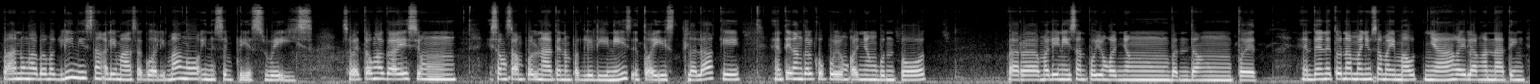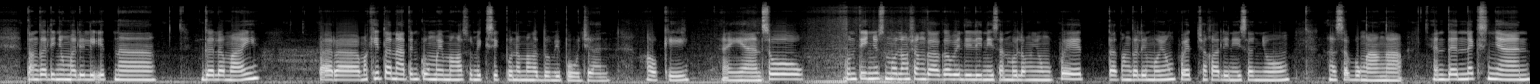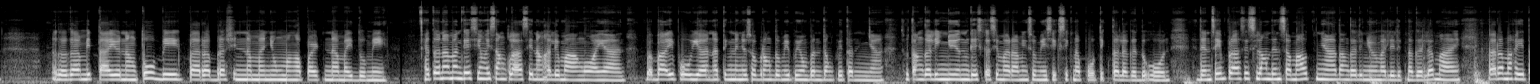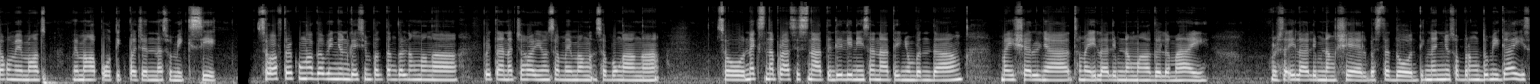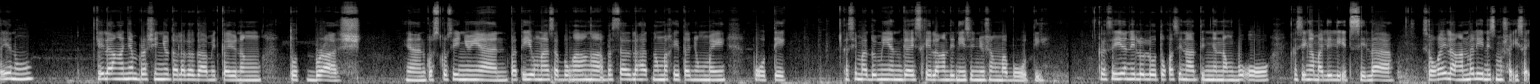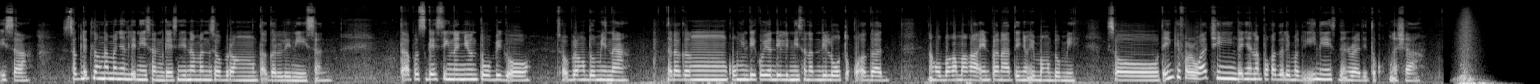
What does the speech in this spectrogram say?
paano nga ba maglinis ng alimasag o alimango in the simplest ways. So ito nga guys yung isang sample natin ng paglilinis. Ito ay lalaki and tinanggal ko po yung kanyang buntot para malinisan po yung kanyang bandang puwet. And then ito naman yung sa may mouth niya, kailangan nating tanggalin yung maliliit na galamay para makita natin kung may mga sumiksik po na mga dumi po dyan. Okay? Ayan. So, continuous mo lang siyang gagawin, lilinisan mo lang yung puwet, tatanggalin mo yung puwet, tsaka linisan yung nasa bunganga. And then next niyan, nagagamit tayo ng tubig para brushin naman yung mga part na may dumi. Ito naman guys yung isang klase ng alimango, ayan. Babae po yan at tingnan nyo sobrang dumi po yung bandang pitan niya. So tanggalin nyo yun guys kasi maraming sumisiksik na putik talaga doon. And then same process lang din sa mouth niya, tanggalin nyo yung malilit na galamay para makita kung may mga, may mga putik pa dyan na sumiksik. So after kung gagawin yun guys yung pagtanggal ng mga pitan at saka yung sa, may mga, sa bunganga. So next na process natin, lilinisan natin yung bandang may shell niya sa may ilalim ng mga galamay or sa ilalim ng shell. Basta doon. Tingnan nyo sobrang dumi guys. Ayan oh. Kailangan yan brushin nyo talaga gamit kayo ng toothbrush. Yan, kuskusin nyo yan. Pati yung nasa bunganga. Basta lahat ng makita nyong may putik. Kasi madumi yan guys. Kailangan linisin nyo siyang mabuti. Kasi yan niluluto kasi natin yan ng buo. Kasi nga maliliit sila. So kailangan malinis mo siya isa-isa. Saglit lang naman yan linisan guys. Hindi naman sobrang tagal linisan. Tapos guys, tingnan nyo yung tubig oh. Sobrang dumi na. Talagang kung hindi ko yan dilinisan at niluto ko agad, naku baka makain pa natin yung ibang dumi. So, thank you for watching. Ganyan lang po kadali maglinis. Then ready to cook na siya.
